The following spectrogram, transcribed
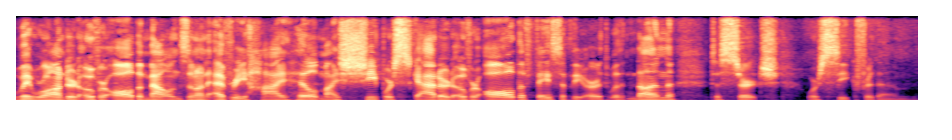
they wandered over all the mountains and on every high hill. My sheep were scattered over all the face of the earth with none to search or seek for them.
